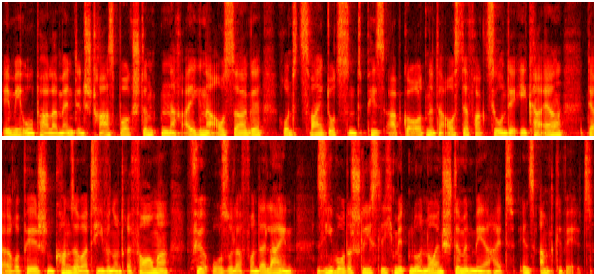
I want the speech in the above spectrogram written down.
Im EU-Parlament in Straßburg stimmten nach eigener Aussage rund zwei Dutzend PIS-Abgeordnete aus der Fraktion der EKR, der Europäischen Konservativen und Reformer, für Ursula von der Leyen. Sie wurde schließlich mit nur neun Stimmen Mehrheit ins Amt gewählt.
